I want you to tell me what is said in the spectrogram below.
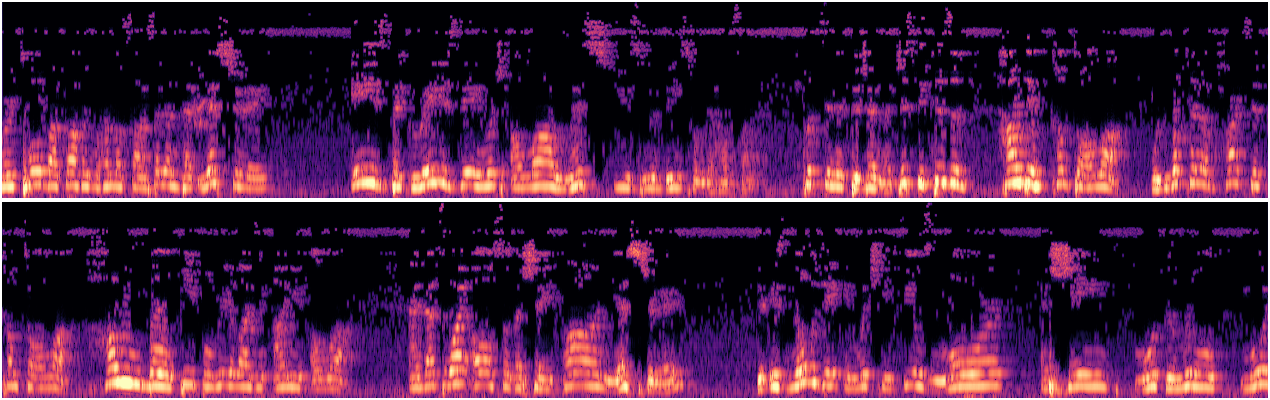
were told by Prophet Muhammad that yesterday is the greatest day in which Allah rescues human beings from the hellfire, puts them into Jannah, just because of how they've come to Allah, with what kind of hearts they've come to Allah, humble people realizing I need Allah. And that's why also the shaitan yesterday, there is no day in which he feels more ashamed, more belittled, more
